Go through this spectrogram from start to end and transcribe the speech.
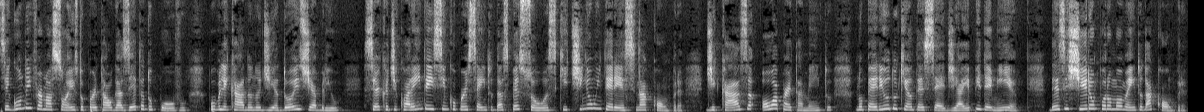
Segundo informações do portal Gazeta do Povo, publicada no dia 2 de abril, cerca de 45% das pessoas que tinham interesse na compra de casa ou apartamento no período que antecede a epidemia desistiram por um momento da compra,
